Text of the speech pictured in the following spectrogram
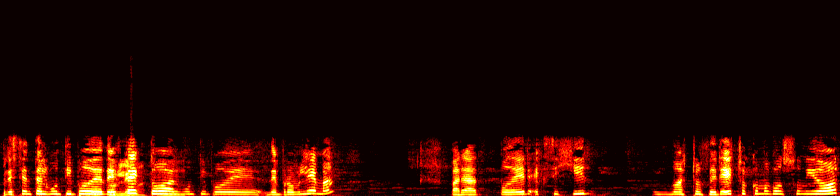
presente algún tipo de defecto, mm. algún tipo de, de, problema, para poder exigir nuestros derechos como consumidor,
